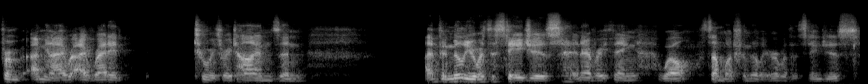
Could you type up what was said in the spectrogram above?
from I mean I, I read it two or three times and I'm familiar with the stages and everything. Well, somewhat familiar with the stages.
